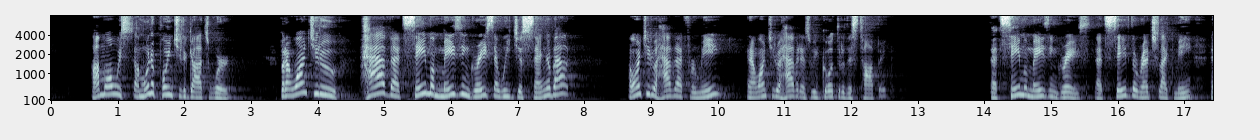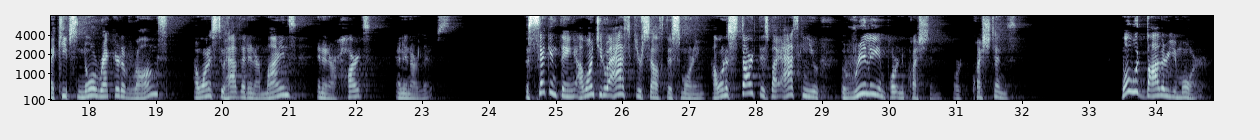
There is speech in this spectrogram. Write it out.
I'm always, I'm going to point you to God's word. But I want you to have that same amazing grace that we just sang about. I want you to have that for me, and I want you to have it as we go through this topic. That same amazing grace that saved a wretch like me, that keeps no record of wrongs, I want us to have that in our minds and in our hearts and in our lips. The second thing I want you to ask yourself this morning, I want to start this by asking you a really important question or questions. What would bother you more?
